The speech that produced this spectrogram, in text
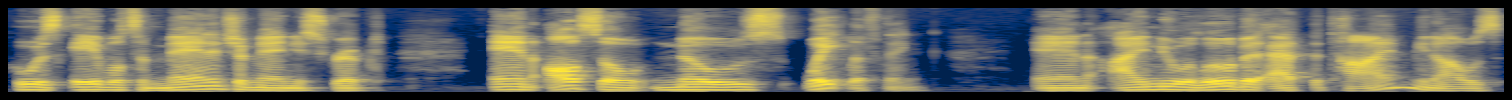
who is able to manage a manuscript and also knows weightlifting. And I knew a little bit at the time. You know, I was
